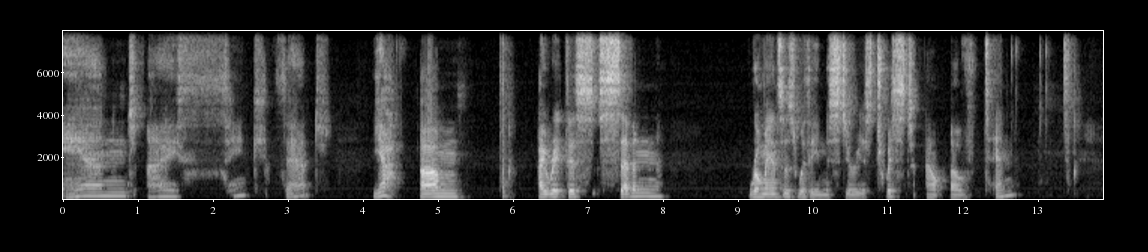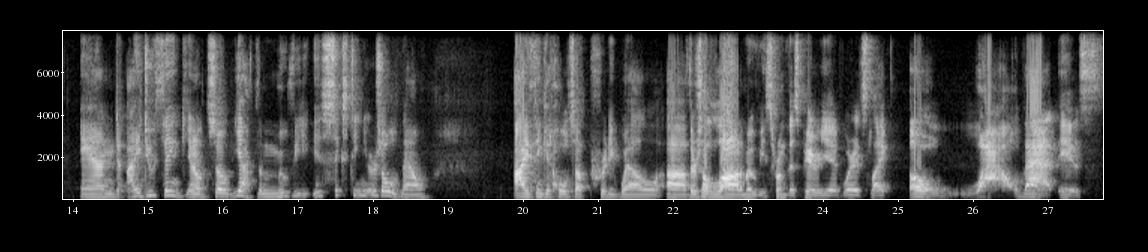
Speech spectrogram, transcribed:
And I think that, yeah, um, I rate this seven romances with a mysterious twist out of 10. And I do think, you know, so yeah, the movie is 16 years old now. I think it holds up pretty well. Uh, there's a lot of movies from this period where it's like, oh, wow, that is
